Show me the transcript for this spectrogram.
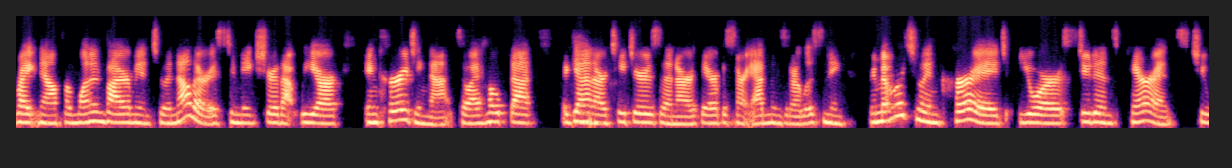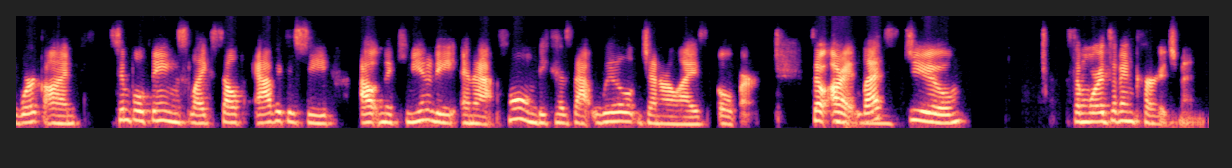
right now from one environment to another, is to make sure that we are encouraging that. So I hope that, again, mm-hmm. our teachers and our therapists and our admins that are listening remember to encourage your students' parents to work on simple things like self advocacy out in the community and at home because that will generalize over. So, all right, mm-hmm. let's do some words of encouragement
